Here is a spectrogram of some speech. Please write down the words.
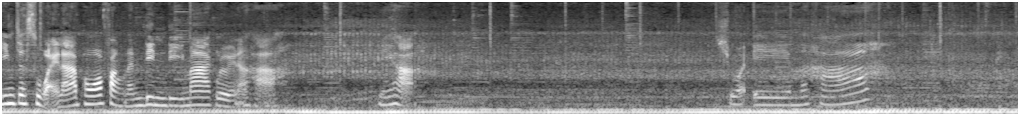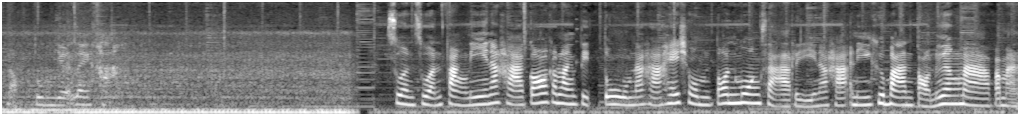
ยิ่งจะสวยนะ เพราะว่าฝั่งนั้นดินดีมากเลยนะคะ นี่ค่ะ ชัวเอมนะคะ ดอกตูมเยอะเลยค่ะ ส่วนสวนฝั่งนี้นะคะ ก็กำลังติดตูมนะคะ ให้ชมต้นม่วงสารีนะคะ อันนี้คือบานต่อเนื่องมาประมาณ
